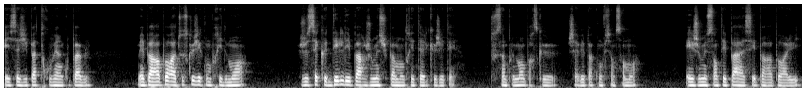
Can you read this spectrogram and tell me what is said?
et il s'agit pas de trouver un coupable. Mais par rapport à tout ce que j'ai compris de moi, je sais que dès le départ, je me suis pas montrée telle que j'étais. Tout simplement parce que j'avais pas confiance en moi et je me sentais pas assez par rapport à lui.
